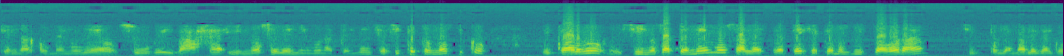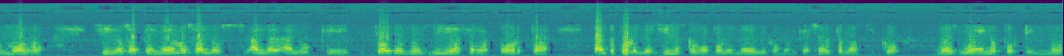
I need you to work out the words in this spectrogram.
que el narcomenudeo sube y baja y no se ve ninguna tendencia. Así que el pronóstico, Ricardo, si nos atenemos a la estrategia que hemos visto ahora, por llamarle de algún modo, si nos atendemos a, los, a, lo que todos los días se reporta, tanto por los vecinos como por los medios de comunicación, el pronóstico no es bueno porque no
